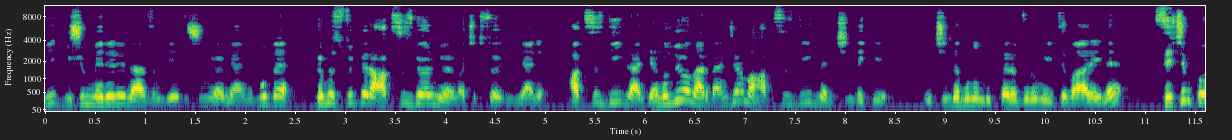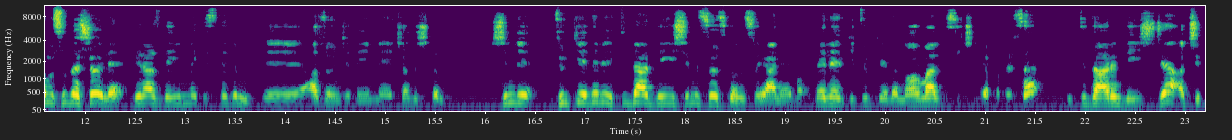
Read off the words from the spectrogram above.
bir düşünmeleri lazım diye düşünüyorum. Yani burada Kıbrıs Türkleri haksız görmüyorum açık söyleyeyim. Yani haksız değiller. Yanılıyorlar bence ama haksız değiller içindeki içinde bulundukları durum itibariyle. Seçim konusu da şöyle, biraz değinmek istedim, e, az önce değinmeye çalıştım. Şimdi Türkiye'de bir iktidar değişimi söz konusu. Yani velev ki Türkiye'de normal bir seçim yapılırsa iktidarın değişeceği açık.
